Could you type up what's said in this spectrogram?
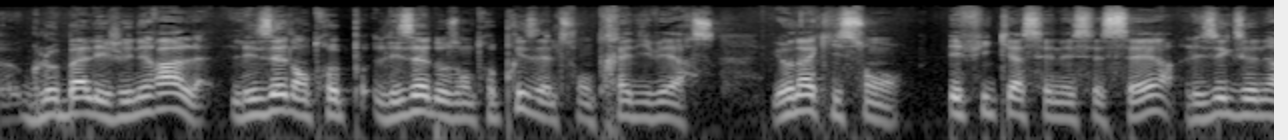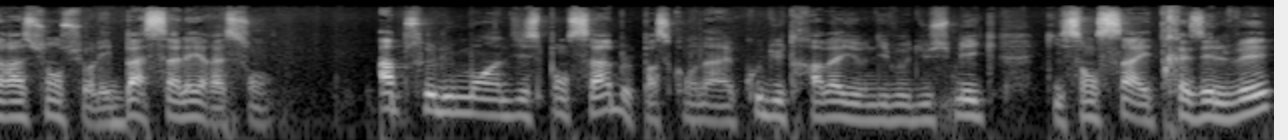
euh, globale et générale. Les aides, les aides aux entreprises, elles sont très diverses. Il y en a qui sont efficaces et nécessaires. Les exonérations sur les bas salaires, elles sont absolument indispensables parce qu'on a un coût du travail au niveau du SMIC qui sans ça est très élevé.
